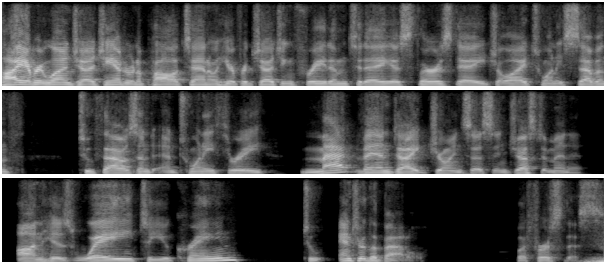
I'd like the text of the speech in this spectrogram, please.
Hi, everyone. Judge Andrew Napolitano here for Judging Freedom. Today is Thursday, July 27th, 2023. Matt VanDyke joins us in just a minute on his way to Ukraine to enter the battle. But first, this.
